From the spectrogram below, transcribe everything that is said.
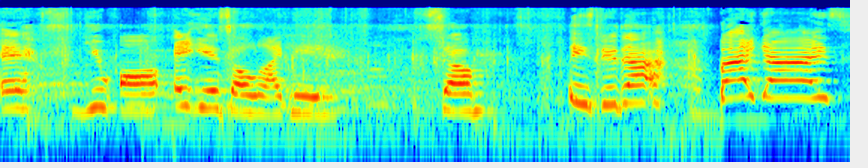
if you are eight years old like me. So, please do that. Bye, guys.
